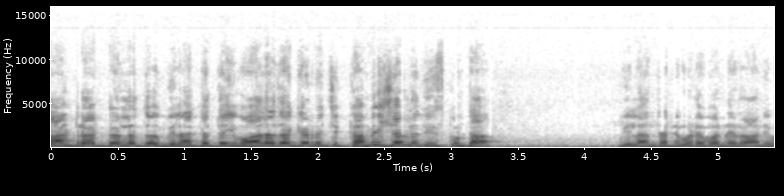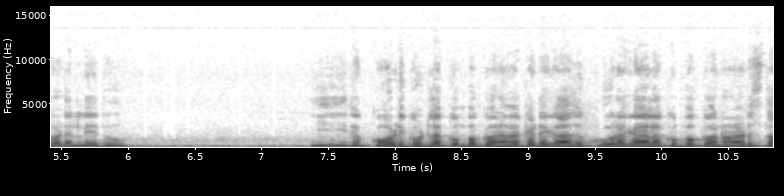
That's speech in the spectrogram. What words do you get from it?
కాంట్రాక్టర్లతో మిలాకత్తయి వాళ్ళ దగ్గర నుంచి కమిషన్లు తీసుకుంటా. వీళ్ళందరినీ కూడా ఎవరిని రానివ్వడం లేదు. ఈ ఇది కోడిగుడ్ల కుంభకోణం ఎక్కడే కాదు కూరగాయల కుంభకోణం నడుస్తూ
